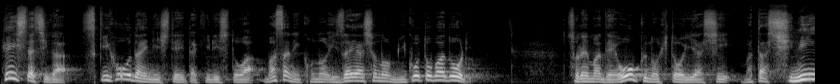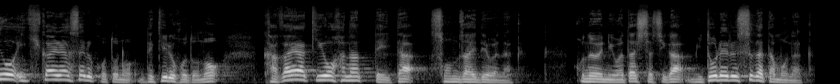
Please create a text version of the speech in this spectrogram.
兵士たちが好き放題にしていたキリストはまさにこのイザヤ書の御言葉通りそれまで多くの人を癒しまた死人を生き返らせることのできるほどの輝きを放っていた存在ではなくこのように私たちが見とれる姿もなく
